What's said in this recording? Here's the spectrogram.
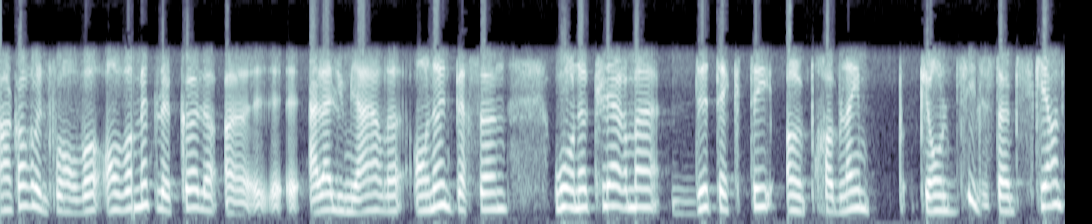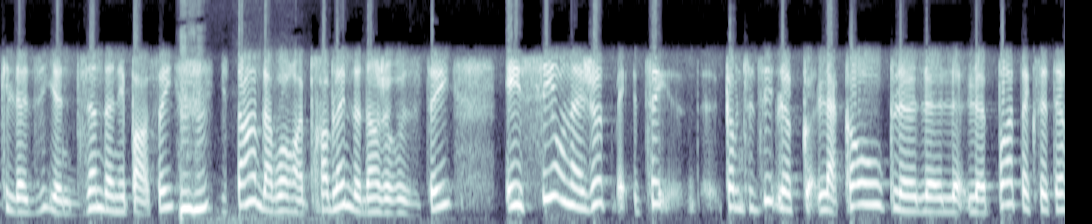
encore une fois, on va on va mettre le cas là, euh, à la lumière. Là. On a une personne où on a clairement détecté un problème puis on le dit, c'est un psychiatre qui l'a dit il y a une dizaine d'années passées. Mm-hmm. Il semble avoir un problème de dangerosité. Et si on ajoute, ben, tu sais, comme tu dis, le, la coke, le, le, le, pote, etc.,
